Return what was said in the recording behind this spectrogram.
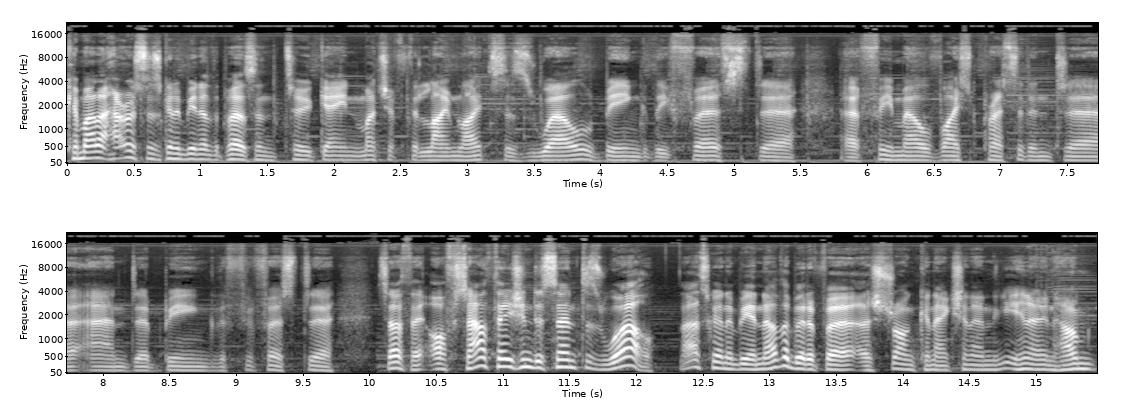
Kamala Harris is going to be another person to gain much of the limelight as well, being the first uh, uh, female vice president uh, and uh, being the f- first uh, South of South Asian descent as well. That's going to be another bit of a, a, strong connection. And you know, in home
